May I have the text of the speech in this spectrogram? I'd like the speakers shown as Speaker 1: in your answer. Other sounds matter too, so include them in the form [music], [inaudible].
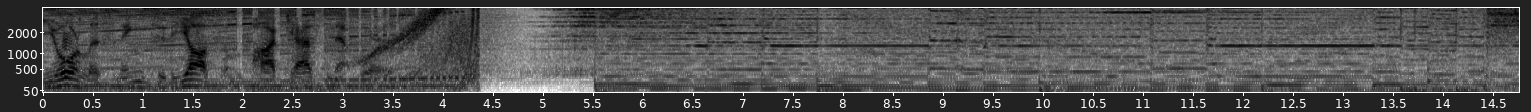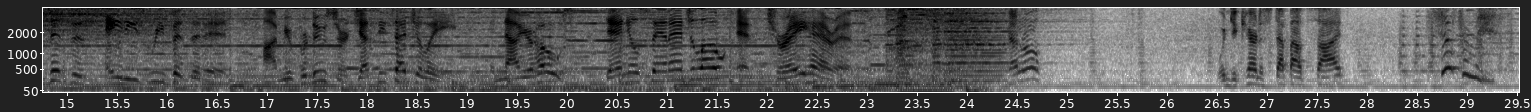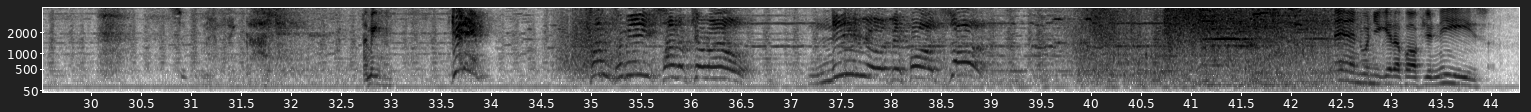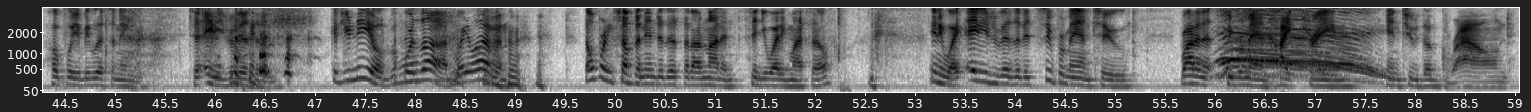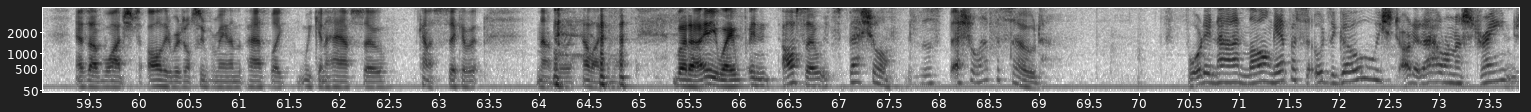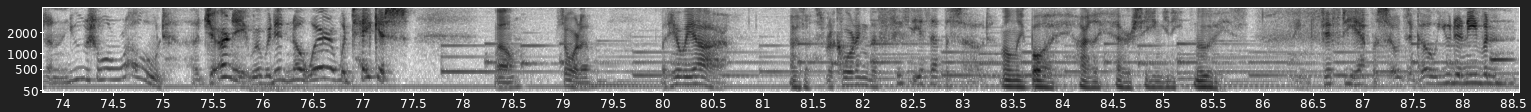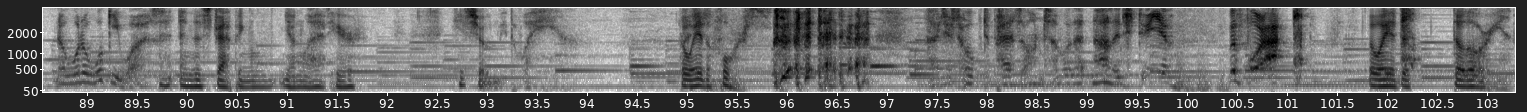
Speaker 1: You're listening to the Awesome Podcast Network.
Speaker 2: This is 80s Revisited. I'm your producer, Jesse Seidule, and now your host, Daniel Santangelo and Trey Harris.
Speaker 3: General? Would you care to step outside?
Speaker 4: Superman.
Speaker 3: Superman, thank God. I mean, get him!
Speaker 5: Come to me, son of Jor-El! Kneel before Zod!
Speaker 6: And when you get up off your knees, hopefully you'll be listening to 80s Revisited. Because [laughs] you kneeled before Zod, way 11. Don't bring something into this that I'm not insinuating myself. Anyway, 80s Revisited, Superman 2, riding that Superman hype train into the ground. As I've watched all the original Superman in the past like week and a half, so kind of sick of it. Not really. I like them all. [laughs] But uh, anyway, and also it's special. This is a special episode. 49 long episodes ago, we started out on a strange and unusual road, a journey where we didn't know where it would take us. Well, sort of. But here we are,
Speaker 7: I was a
Speaker 6: It's recording the 50th episode.
Speaker 7: only boy, hardly ever seeing any movies.
Speaker 6: I mean, 50 episodes ago, you didn't even know what a Wookiee was.
Speaker 7: And this strapping young lad here, he showed me the way. The way of the Force. [coughs]
Speaker 6: I just hope to pass on some of that knowledge to you before I.
Speaker 7: The way of the DeLorean.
